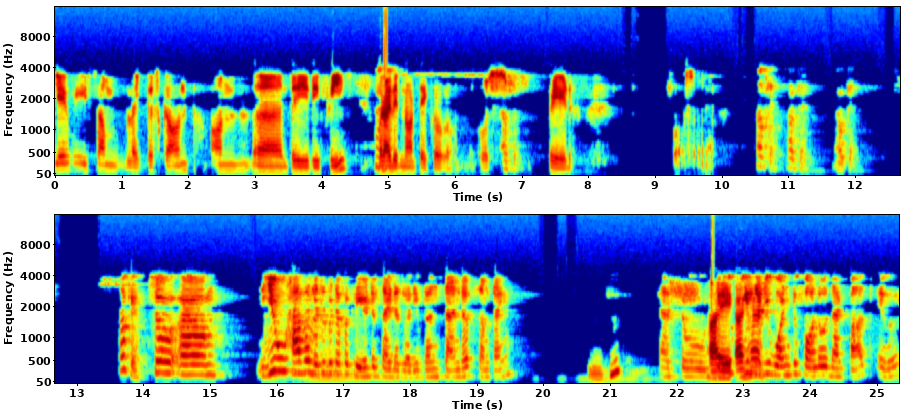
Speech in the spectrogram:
gave me some like discount on uh, the the fees, but I Mhm. did not take loan. It was Okay. paid. For, so yeah. Okay. Okay. Okay. Okay. So um, you have a little bit of a creative side as well. You've done stand up sometime. Mm-hmm. Uh, so do I- you feel have- that you want to follow that path ever?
